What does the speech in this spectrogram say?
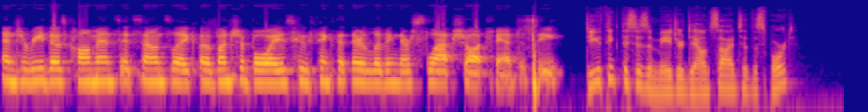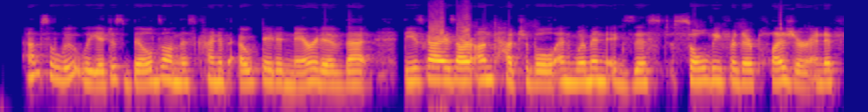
And to read those comments, it sounds like a bunch of boys who think that they're living their slapshot fantasy. Do you think this is a major downside to the sport? Absolutely. It just builds on this kind of outdated narrative that these guys are untouchable and women exist solely for their pleasure. And if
